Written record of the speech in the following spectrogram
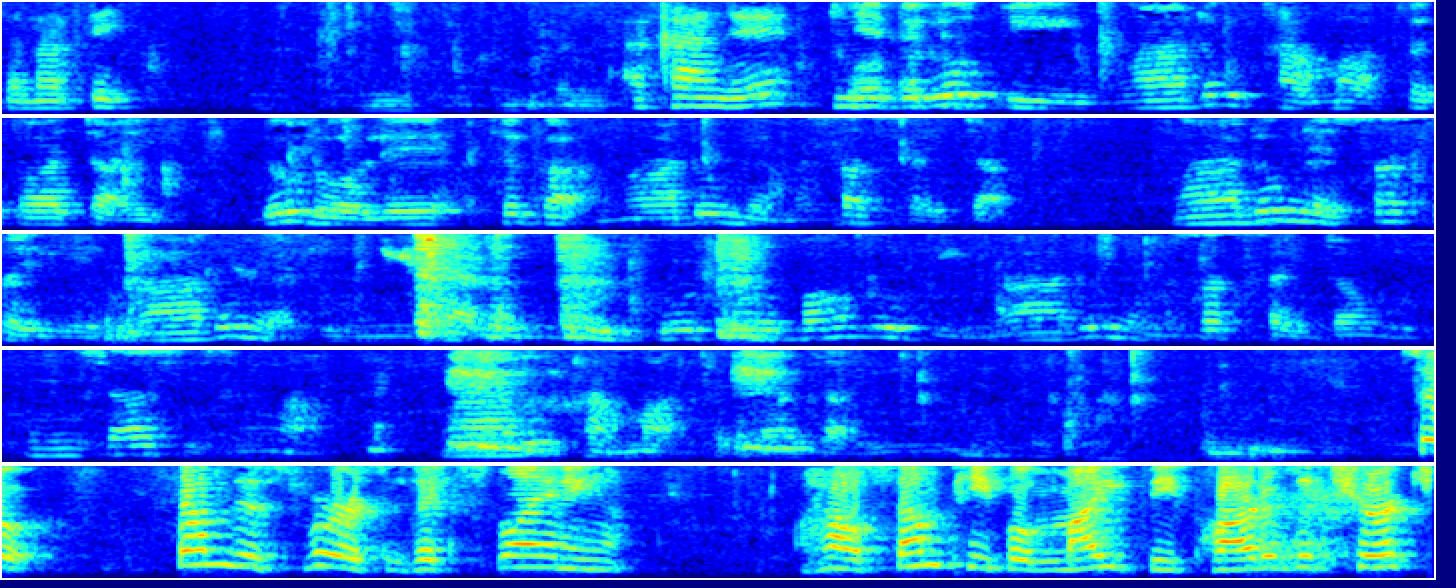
ကျွန်တော်တိအခန်းကြီးဒီသူတို့ဒီငါတို့ထာမဖြစ်သွားကြ၏တို့တော်လေအထက်ကငါတို့နဲ့မဆက်ဆိုင်ကြငါတို့နဲ့ဆက်ဆိုင်လေငါတို့နဲ့အတူနေကြလိမ့်မယ်တို့တို့ပေါင်းတို့ဒီငါတို့နဲ့မဆက်ဆိုင်ကြောင်းကိုသင်ရှားရှိစမ်းငါငါတို့ထာမဖြစ်သွားကြ၏ So, from this verse, is explaining how some people might be part of the church,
